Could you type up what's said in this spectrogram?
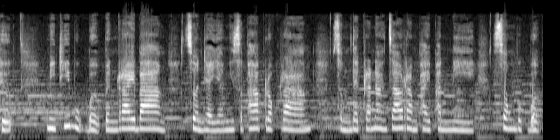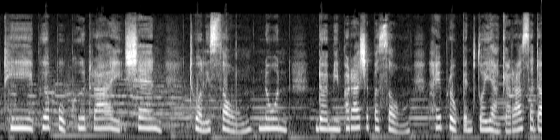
ทึบ มีที่บุกเบิกเป็นไร่บ้าง ส่วนใหญ่ยังมีสภาพรกร้าง สมเด็จพระนางเจ้ารำไพพันนีทรงบุกเบิกที่เพื่อปลูกพืชไร่ เช่น ถั่วลิสง นุ่น โดยมีพระราชประสงค์ ให้ปลูกเป็นตัวอย่างแก่ราษฎ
